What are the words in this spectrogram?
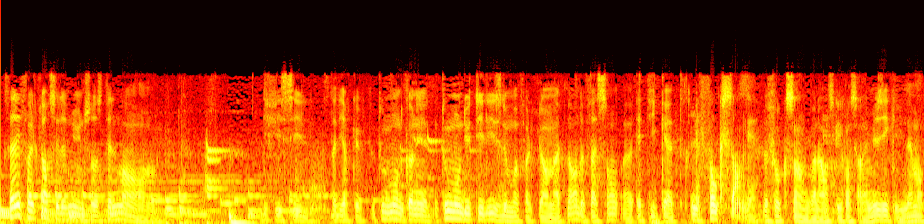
Vous savez, folklore, c'est devenu une chose tellement difficile. C'est-à-dire que tout le monde connaît, tout le monde utilise le mot folklore maintenant de façon euh, étiquette. Le folk song. Le folk song, voilà, en ce qui concerne la musique, évidemment.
